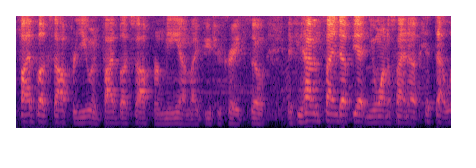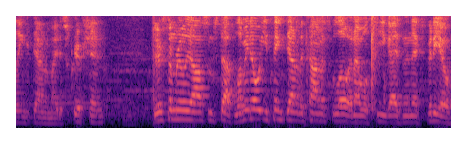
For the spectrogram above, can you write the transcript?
five bucks off for you and five bucks off for me on my future crates. So if you haven't signed up yet and you want to sign up, hit that link down in my description. There's some really awesome stuff. Let me know what you think down in the comments below, and I will see you guys in the next video.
